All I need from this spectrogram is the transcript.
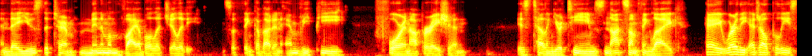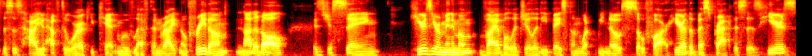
And they use the term minimum viable agility. So think about an MVP for an operation is telling your teams not something like, hey, we're the agile police. This is how you have to work. You can't move left and right, no freedom. Not at all. It's just saying, here's your minimum viable agility based on what we know so far. Here are the best practices. Here's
